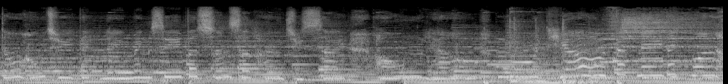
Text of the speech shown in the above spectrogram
到好處的你，明示不想失去絕世。光。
